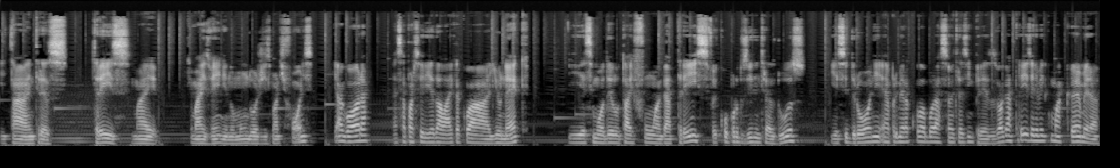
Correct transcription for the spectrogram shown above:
e está entre as três mais, que mais vendem no mundo hoje de smartphones. E agora essa parceria da Leica com a UNEC e esse modelo Typhoon H3 foi coproduzido entre as duas. E esse drone é a primeira colaboração entre as empresas. O H3 ele vem com uma câmera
